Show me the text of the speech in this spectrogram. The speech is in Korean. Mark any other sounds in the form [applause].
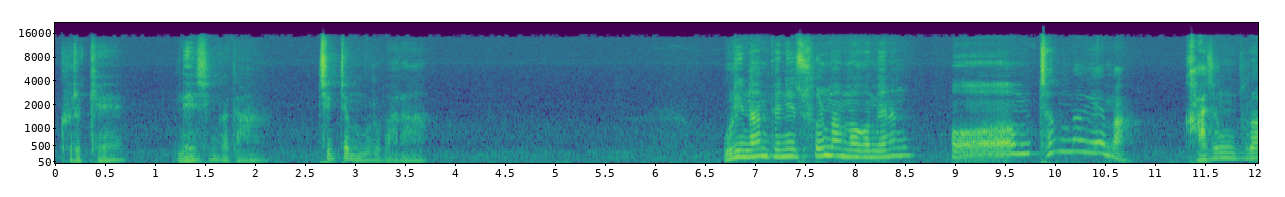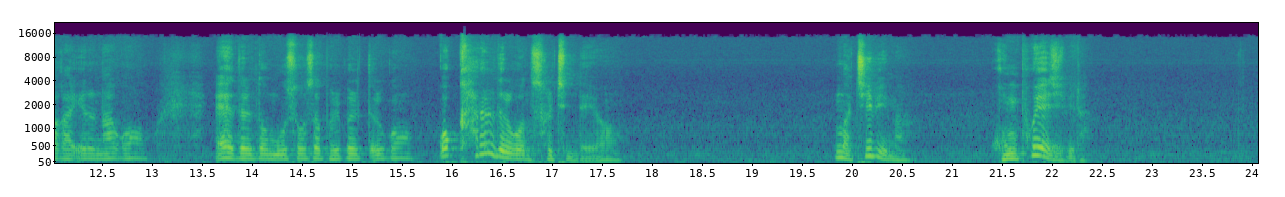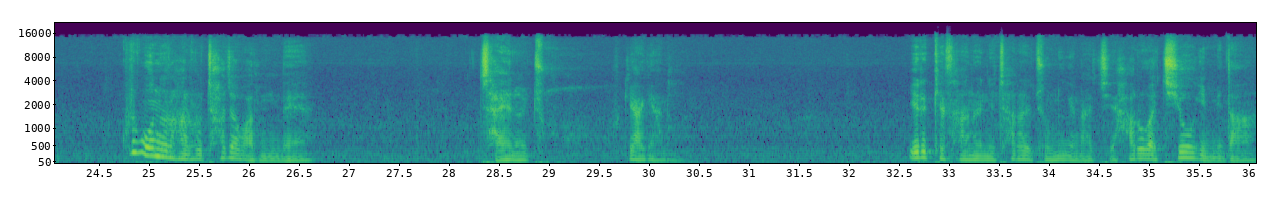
그렇게 내신 거다. 직접 물어봐라. 우리 남편이 술만 먹으면은 엄청나게 막 가정 불화가 일어나고 애들도 무서워서 벌벌 떨고 꼭 칼을 들고 설친대요. 막 집이 막 공포의 집이라. 그리고 오늘 하루 찾아왔는데 자연을 쭉 이야기하는 거예요. 이렇게 사느니 차라리 죽는 게 낫지. 하루가 지옥입니다.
